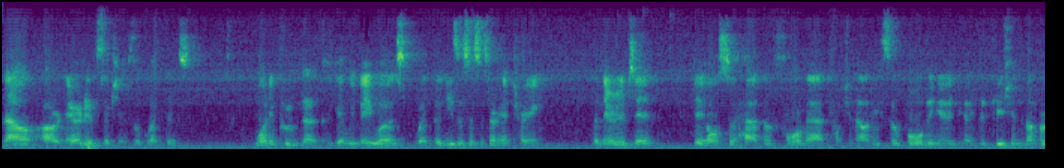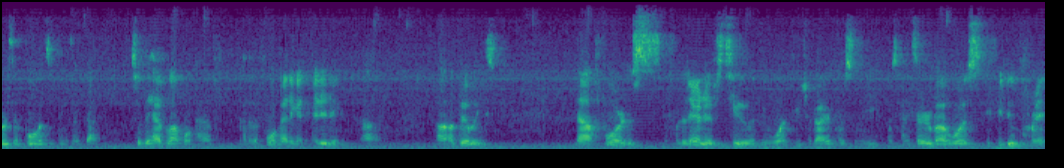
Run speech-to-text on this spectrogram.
Now our narrative sections look like this. One improvement that again we made was when the needs assessors are entering the narratives in, they also had the format functionality, so bolding it, you know, indentation, numbers, and bullets and things like that. So they have a lot more kind of kind of the formatting and editing uh, uh, abilities. Now, for this for the narratives too, I think one feature that I personally was kind of excited about was if you do print,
